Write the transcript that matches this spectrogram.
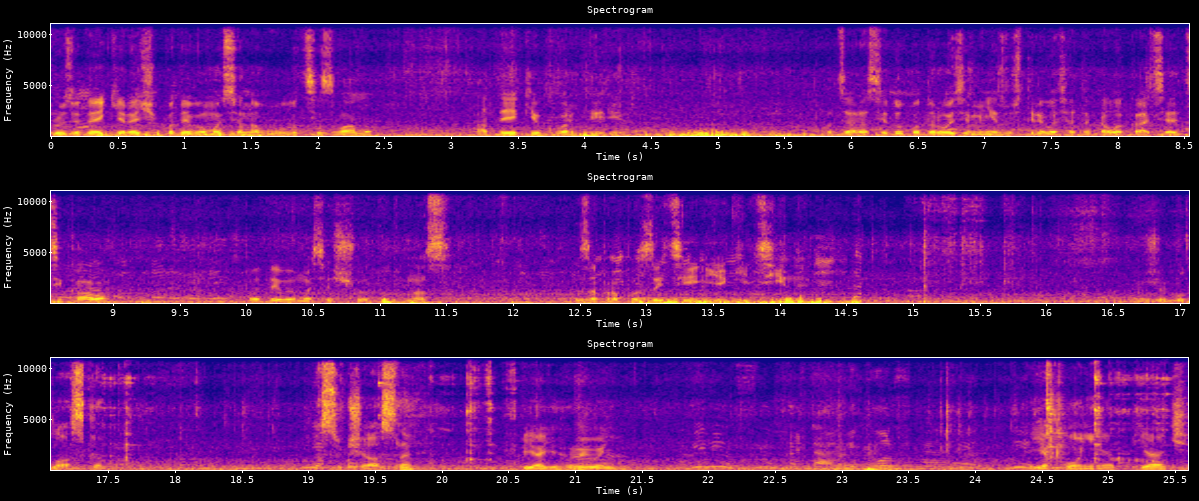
Друзі, деякі речі подивимося на вулиці з вами, а деякі в квартирі. От зараз іду по дорозі, мені зустрілася така локація цікава. Подивимося, що тут у нас за пропозиції і які ціни. Вже, будь ласка, сучасне 5 гривень, Японія 5.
